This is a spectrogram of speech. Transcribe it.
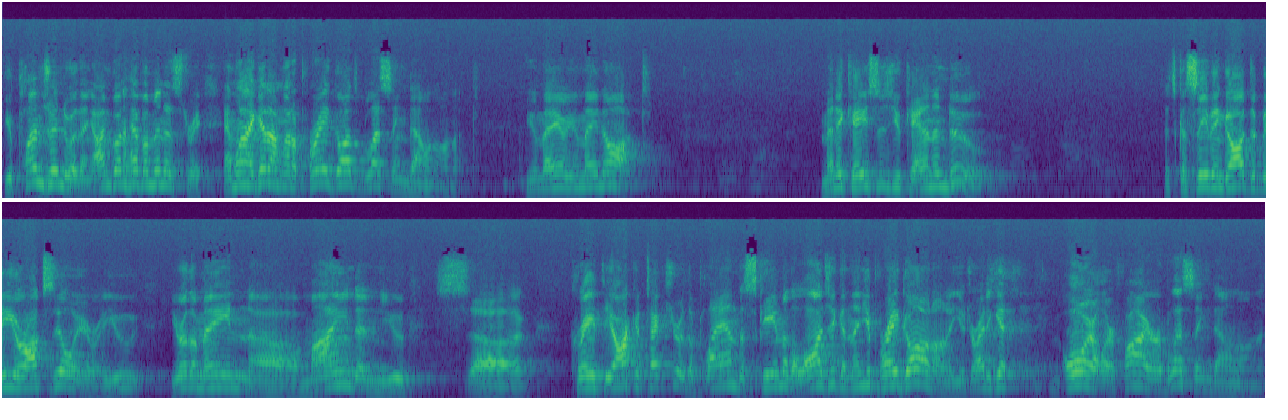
You plunge into a thing. I'm going to have a ministry, and when I get it, I'm going to pray God's blessing down on it. You may or you may not. Many cases you can and do. It's conceiving God to be your auxiliary. You, you're the main uh, mind, and you uh, create the architecture, the plan, the schema, the logic, and then you pray God on it. You try to get oil or fire or blessing down on it.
